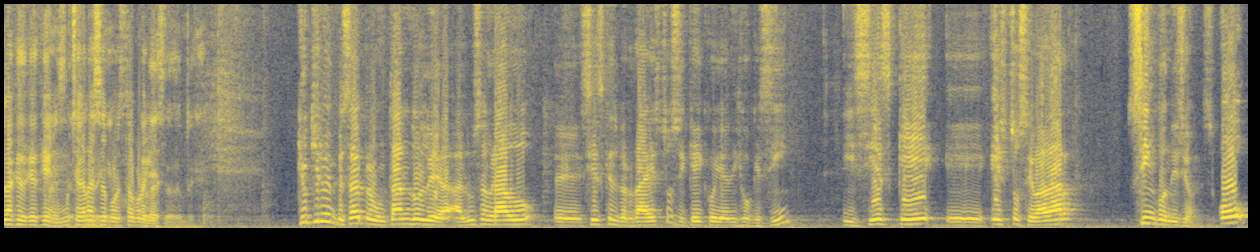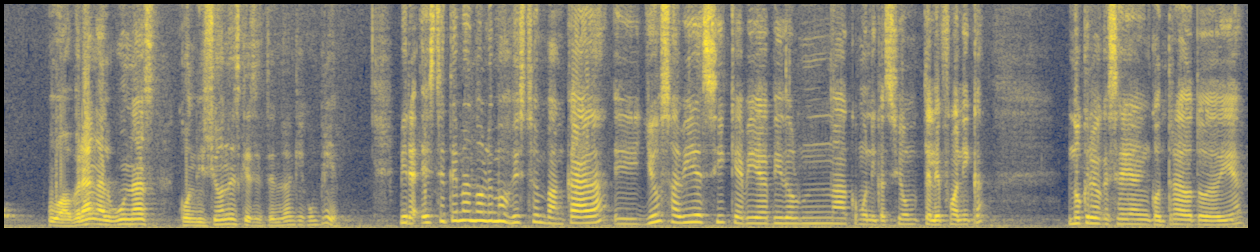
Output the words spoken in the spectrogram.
Velázquez muchas gracias por estar por aquí. Gracias, Enrique. Yo quiero empezar preguntándole a, Luz Salgado eh, si es que es verdad esto, si Keiko ya dijo que sí, y si es que eh, esto se va a dar sin condiciones, o, o habrán algunas condiciones que se tendrán que cumplir. Mira, este tema no lo hemos visto en bancada. Eh, yo sabía sí que había habido una comunicación telefónica. No creo que se haya encontrado todavía.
